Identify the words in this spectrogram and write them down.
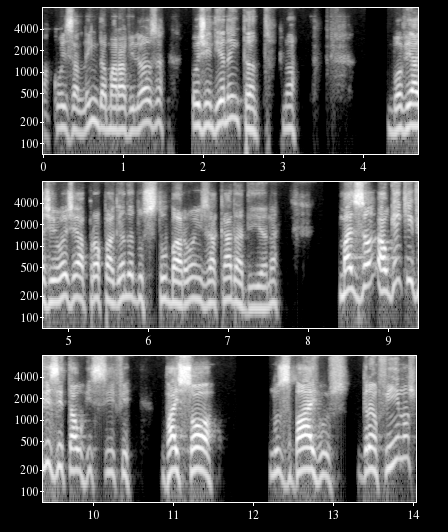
uma coisa linda, maravilhosa. Hoje em dia nem tanto. Né? Boa Viagem hoje é a propaganda dos tubarões a cada dia, né? Mas alguém que visitar o Recife vai só nos bairros granfinos,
